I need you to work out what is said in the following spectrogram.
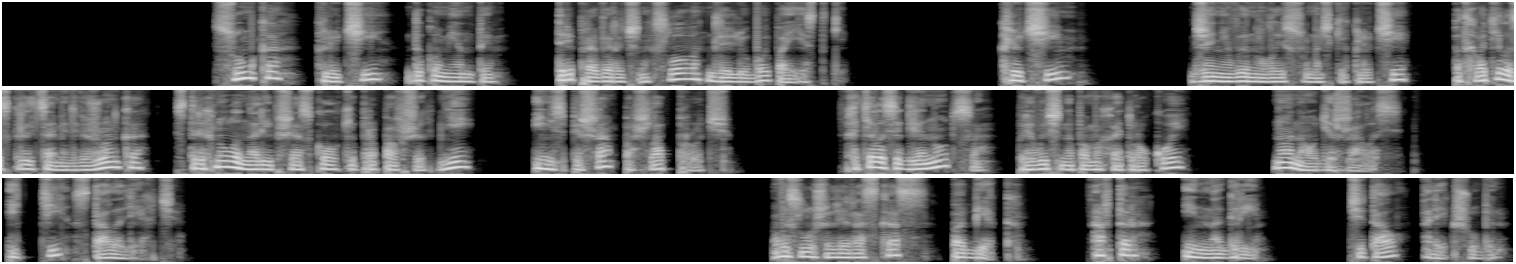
Сумка, ключи, документы. Три проверочных слова для любой поездки. Ключи. Дженни вынула из сумочки ключи, подхватила с крыльца медвежонка, стряхнула налипшие осколки пропавших дней и не спеша пошла прочь. Хотелось оглянуться, привычно помахать рукой, но она удержалась. Идти стало легче. Вы слушали рассказ «Побег». Автор Инна Гри. Читал Олег Шубин.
